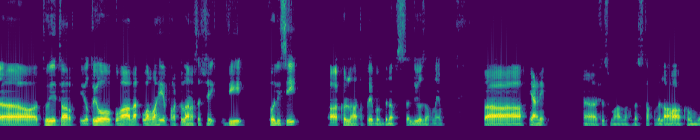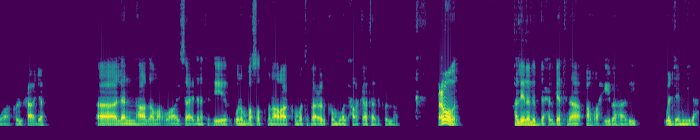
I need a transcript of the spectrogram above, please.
آه، تويتر يوتيوب وهذا. والرهيب ترى كلها نفس الشيء. Geekfully سي آه، كلها تقريبا بنفس اليوزر نيم ف يعني آه شو اسمه هذا نستقبل آرائكم وكل حاجة آه لأن هذا مرة يساعدنا كثير وننبسط من آرائكم وتفاعلكم والحركات هذه كلها. عموما خلينا نبدأ حلقتنا الرهيبة هذه والجميلة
